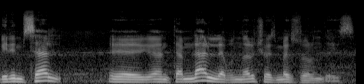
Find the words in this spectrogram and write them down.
bilimsel e, yöntemlerle bunları çözmek zorundayız.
